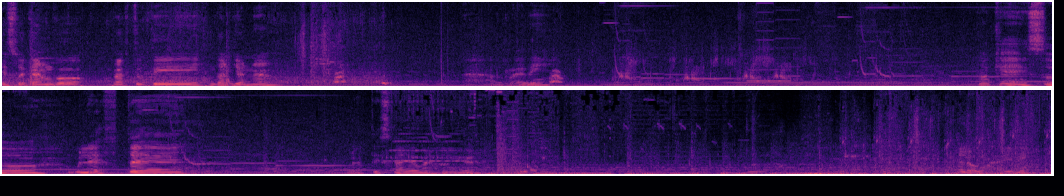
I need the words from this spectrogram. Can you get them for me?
Guess we can go back to the dungeon now. Already? Okay, so we left the left this guy over here. Hello, Hailey.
